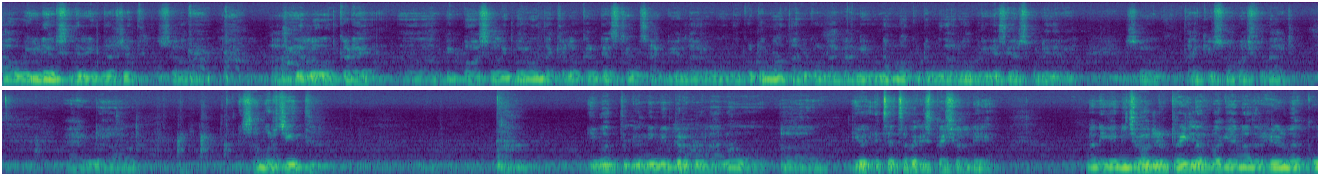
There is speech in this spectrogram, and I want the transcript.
ತಾವು ಈಡೇರಿಸಿದ್ದೀರಿ, ಇಂದರ್ಜಿತ್ ಸೊ ಎಲ್ಲೋ ಒಂದು ಕಡೆ ಬಿಗ್ ಬಾಸಲ್ಲಿ ಬರುವಂಥ ಕೆಲವು ಕಂಟೆಸ್ಟೆಂಟ್ಸ್ ಆಗಲಿ, ಎಲ್ಲರೂ ಒಂದು ಕುಟುಂಬ ಅಂತ ಅಂದ್ಕೊಂಡಾಗ ನೀವು ನಮ್ಮ ಕುಟುಂಬದವರು ಒಬ್ಬರಿಗೆ ಸೇರಿಸ್ಕೊಂಡಿದ್ದೀರಿ. So thank you so much for that and Samarjit ಇವತ್ತಿಗೂ ನಿಮ್ಮಿಬ್ಬರಿಗೂ ನಾನು it's it's a very special day ನನಗೆ ನಿಜವಾಗ್ಲೂ ಟ್ರೈಲರ್ ಬಗ್ಗೆ ಏನಾದರೂ ಹೇಳಬೇಕು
